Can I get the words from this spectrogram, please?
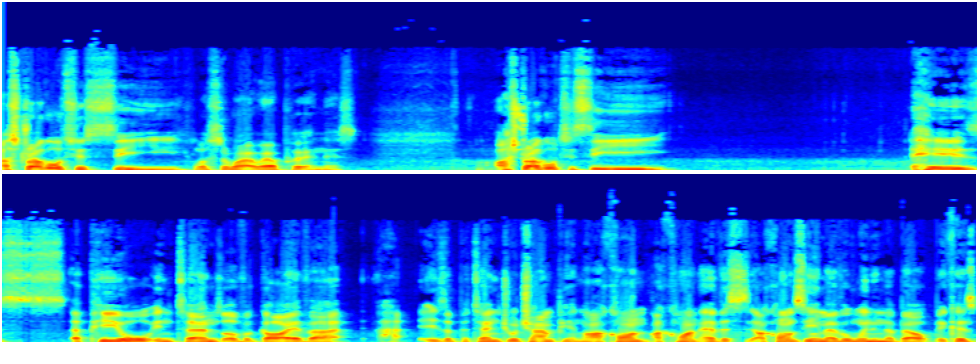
I struggle to see. What's the right way of putting this? I struggle to see his appeal in terms of a guy that is a potential champion. I can't, I can't ever, see, I can't see him ever winning a belt because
